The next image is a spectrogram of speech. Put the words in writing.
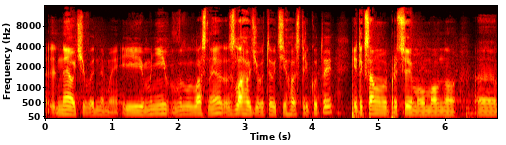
Е, неочевидними. І мені власне злагоджувати ці гострі кути. І так само ми працюємо умовно. Е,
